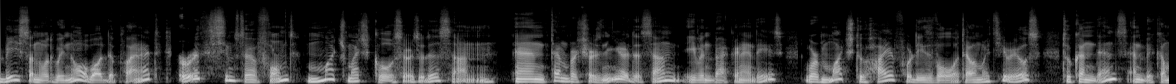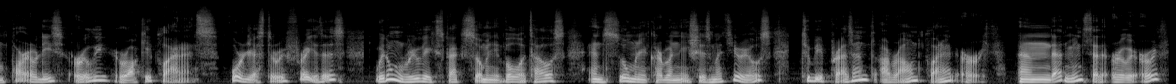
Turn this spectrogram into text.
Based on what we know about the planet, Earth seems to have formed much much closer to the Sun. And temperatures near the Sun, even back in the days, were much too high for these volatile materials to condense and become part of these early rocky planets. Or just to rephrase this, we don't really expect so many volatiles and so many carbonaceous materials to be present around planet Earth. And that means that early Earth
